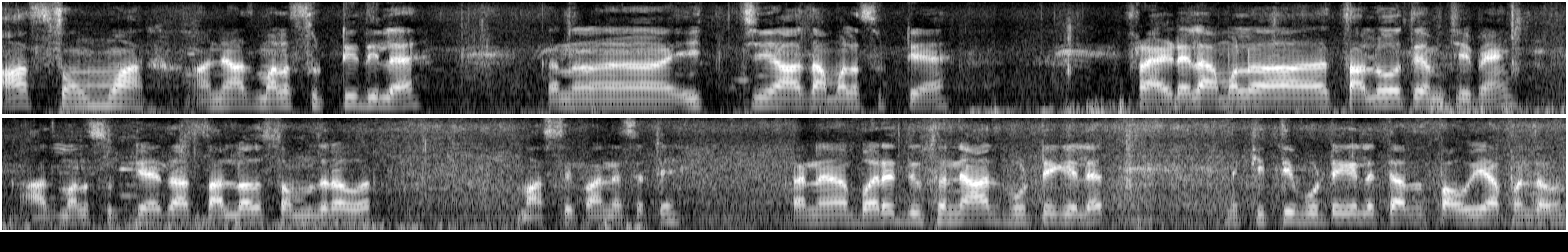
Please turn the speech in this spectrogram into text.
आज सोमवार आणि आज मला सुट्टी दिली आहे कारण ईदची आज आम्हाला सुट्टी आहे. फ्रायडेला आम्हाला चालू होते आमची बँक आज मला सुट्टी आहे तर आज चाललो आता समुद्रावर मासे पाहण्यासाठी. कारण बरेच दिवसांनी आज बोटी गेल्यात आणि किती बोटे गेल्यात त्यात पाहूया आपण जाऊन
